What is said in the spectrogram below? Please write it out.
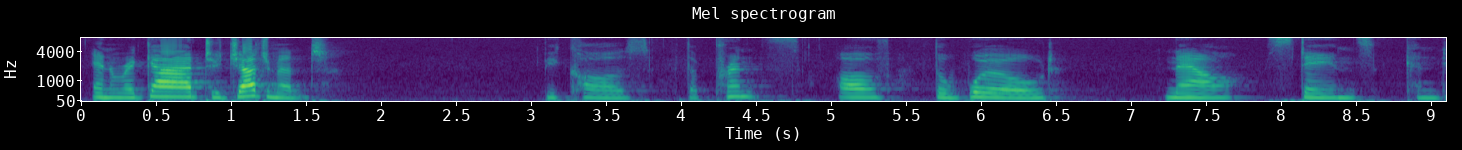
In regard to judgment because the Prince of the world now stands condemned.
